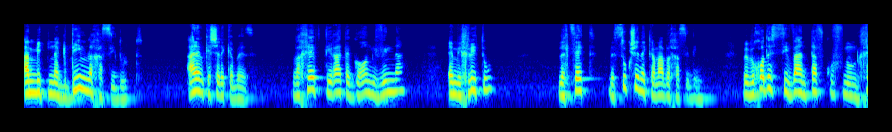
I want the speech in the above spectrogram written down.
המתנגדים לחסידות, היה להם קשה לקבל את זה. ואחרי פטירת הגאון מווילנה, הם החליטו לצאת לסוג של נקמה בחסידים. ובחודש סיוון תקנ"ח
